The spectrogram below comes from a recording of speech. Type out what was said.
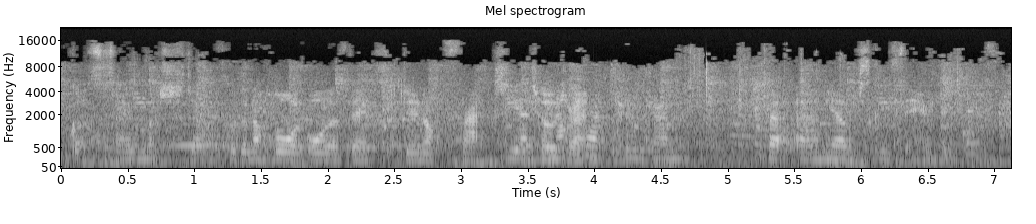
We've got so much stuff. We're going to haul all of this. Do not fret, children. children. But um, yeah, I'm just to sit here and do this.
